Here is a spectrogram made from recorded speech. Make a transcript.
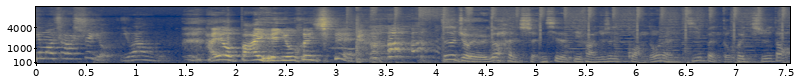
天猫超市有一万五，还有八元优惠券。这个酒有一个很神奇的地方，就是广东人基本都会知道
